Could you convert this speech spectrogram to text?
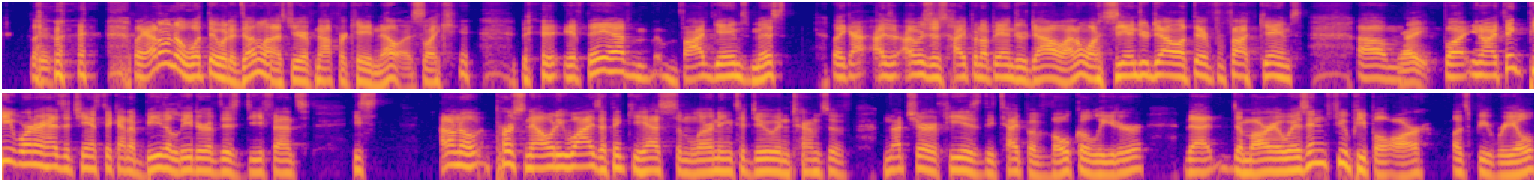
like I don't know what they would have done last year if not for Kaden Elliss. Like if they have five games missed, like I, I, was just hyping up Andrew Dowell. I don't want to see Andrew Dowell out there for five games. Um, right. But you know, I think Pete Werner has a chance to kind of be the leader of this defense. He's I don't know, personality wise, I think he has some learning to do in terms of I'm not sure if he is the type of vocal leader that Demario is, and few people are. Let's be real.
